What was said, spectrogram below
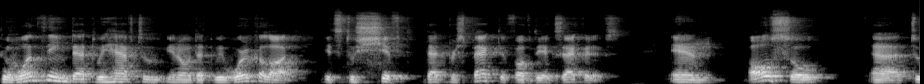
the one thing that we have to you know that we work a lot is to shift that perspective of the executives. And also uh, to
